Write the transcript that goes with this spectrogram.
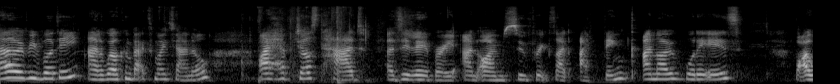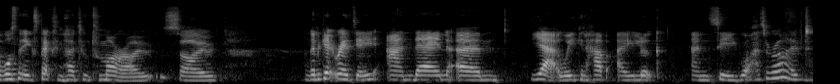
Hello everybody and welcome back to my channel. I have just had a delivery and I'm super excited. I think I know what it is, but I wasn't expecting her till tomorrow. So I'm gonna get ready and then um, yeah, we can have a look and see what has arrived.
